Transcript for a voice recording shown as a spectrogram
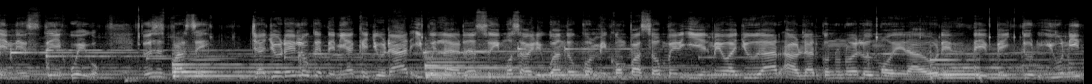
en este juego. Entonces, parce. Ya lloré lo que tenía que llorar y pues la verdad estuvimos averiguando con mi compa Somber y él me va a ayudar a hablar con uno de los moderadores de Vector Unit.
